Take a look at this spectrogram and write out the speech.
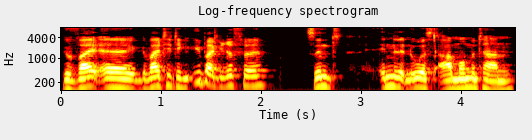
Gewalt, äh, gewalttätige Übergriffe sind in den USA momentan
